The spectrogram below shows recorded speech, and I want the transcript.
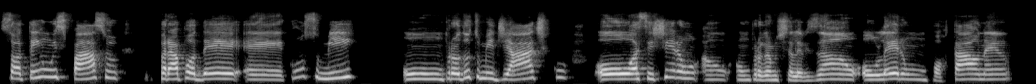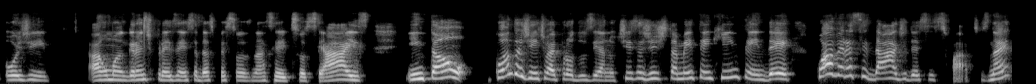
só têm um espaço para poder é, consumir um produto midiático ou assistir a um, a um, programa de televisão ou ler um portal, né? Hoje há uma grande presença das pessoas nas redes sociais. Então, quando a gente vai produzir a notícia, a gente também tem que entender qual a veracidade desses fatos, né?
